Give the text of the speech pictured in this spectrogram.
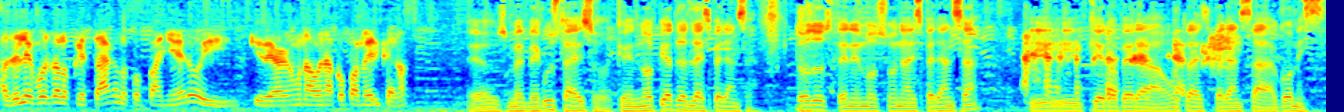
hacerle fuerza a los que están, a los compañeros y que hagan una buena Copa América, ¿no? Eh, me, me gusta eso, que no pierdas la esperanza. Todos tenemos una esperanza y quiero ver a otra esperanza Gómez.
